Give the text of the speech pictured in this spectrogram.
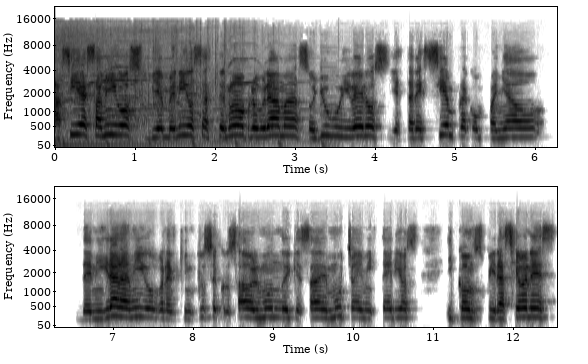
Así es amigos, bienvenidos a este nuevo programa. Soy Hugo Viveros y estaré siempre acompañado de mi gran amigo con el que incluso he cruzado el mundo y que sabe mucho de misterios y conspiraciones.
